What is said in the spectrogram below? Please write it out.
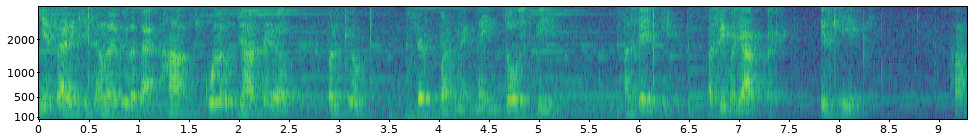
ये सारी चीज़ हमें भी बताया हाँ। स्कूल हम जाते हैं अब, पर क्यों? सिर्फ़ पढ़ने, नहीं, दोस्त भी है, हंसे भी हँसी मज़ाक करें, इसलिए भी। हाँ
